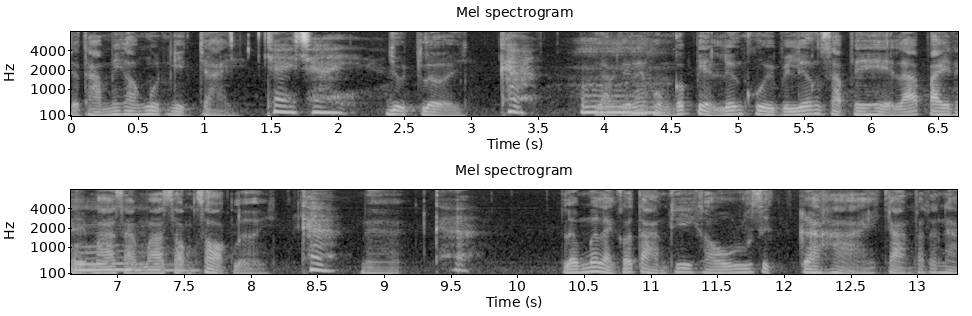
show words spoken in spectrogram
จะทำให้เขาหงุดหงิดใจ ใช่ใช่หยุดเลย ค่ะอืมหลังจากนั้นผมก็เปลี่ยนเรื่องคุยไปเรื่องสัพเพเหระไปไหนมาสามมาสองศอกเลย ค่ะนะฮะค่ะ แล้วเมื่อไหร่ก็ตามที่เขารู้สึกกระหายการพัฒนา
